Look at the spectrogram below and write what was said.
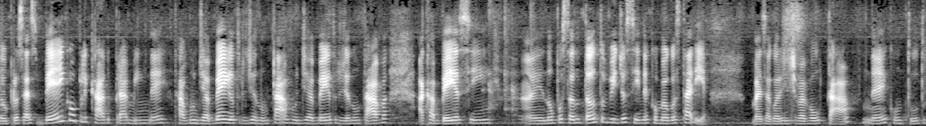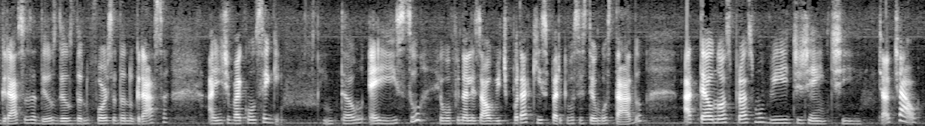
Foi um processo bem complicado pra mim, né? Tava um dia bem, outro dia não tava, um dia bem, outro dia não tava. Acabei, assim, não postando tanto vídeo assim, né, como eu gostaria. Mas agora a gente vai voltar, né, com tudo, graças a Deus, Deus dando força, dando graça, a gente vai conseguir. Então, é isso. Eu vou finalizar o vídeo por aqui, espero que vocês tenham gostado. Até o nosso próximo vídeo, gente. Tchau, tchau!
